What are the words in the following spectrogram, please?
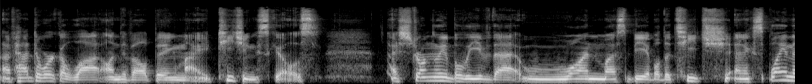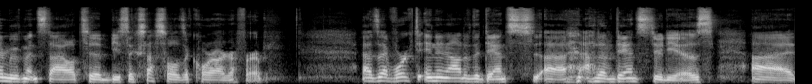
I've had to work a lot on developing my teaching skills. I strongly believe that one must be able to teach and explain their movement style to be successful as a choreographer as I've worked in and out of the dance uh, out of dance studios, uh,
